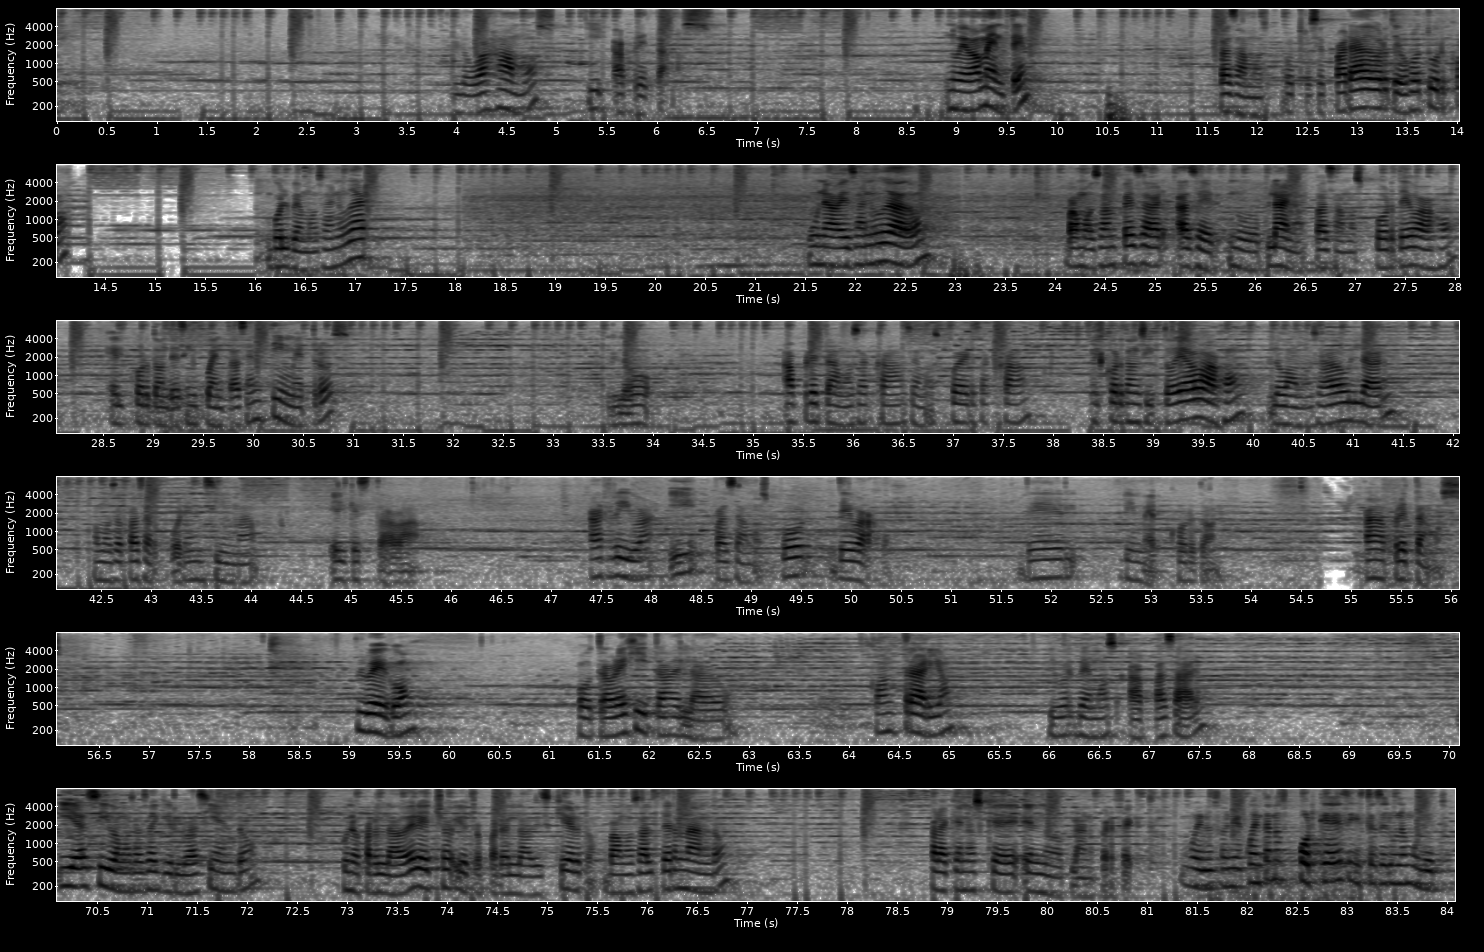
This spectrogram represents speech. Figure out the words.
Lo bajamos y apretamos. Nuevamente pasamos otro separador de ojo turco, volvemos a anudar. Una vez anudado, vamos a empezar a hacer nudo plano. Pasamos por debajo el cordón de 50 centímetros, lo apretamos acá, hacemos fuerza acá el cordoncito de abajo lo vamos a doblar, vamos a pasar por encima el que estaba arriba y pasamos por debajo del primer cordón. Apretamos. Luego otra orejita del lado contrario y volvemos a pasar y así vamos a seguirlo haciendo uno para el lado derecho y otro para el lado izquierdo. Vamos alternando para que nos quede el nudo plano perfecto. Bueno Sonia cuéntanos por qué decidiste hacer un amuleto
